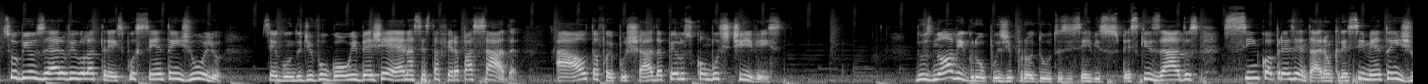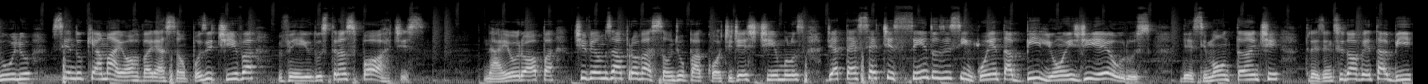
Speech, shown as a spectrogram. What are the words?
subiu 0,3% em julho, segundo divulgou o IBGE na sexta-feira passada. A alta foi puxada pelos combustíveis, dos nove grupos de produtos e serviços pesquisados, cinco apresentaram crescimento em julho, sendo que a maior variação positiva veio dos transportes. Na Europa, tivemos a aprovação de um pacote de estímulos de até 750 bilhões de euros. Desse montante, 390 bi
